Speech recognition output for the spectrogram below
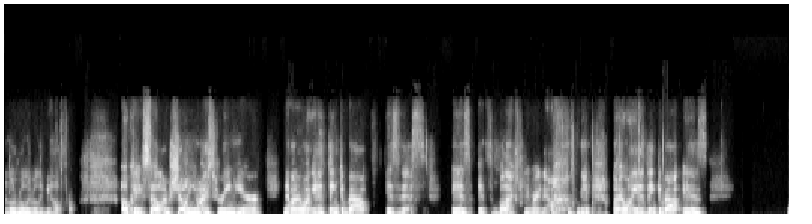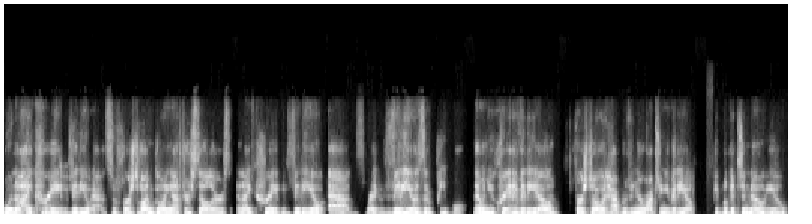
it'll really, really be helpful. Okay, so I'm showing you my screen here. Now, what I want you to think about is this is it's black screen right now. okay. What I want you to think about is when I create video ads, so first of all, I'm going after sellers and I create video ads, right? Videos of people. Now, when you create a video, first of all, what happens when you're watching a video? People get to know you,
